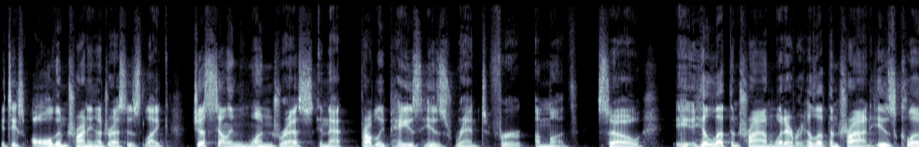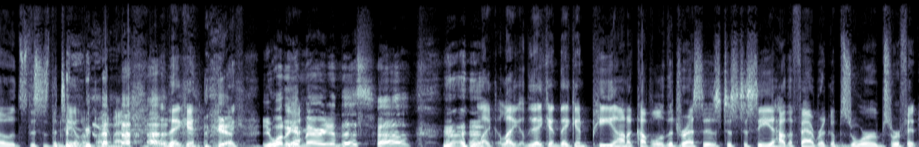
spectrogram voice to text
it takes all them trying on dresses. Like just selling one dress in that probably pays his rent for a month. So he'll let them try on whatever. He'll let them try on his clothes. This is the tailor I'm talking about. They can, Yeah. You want to yeah. get married in this, huh? like like they can they can pee on a couple of the dresses just to see how the fabric absorbs or if it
